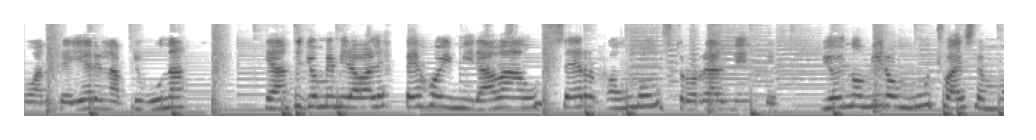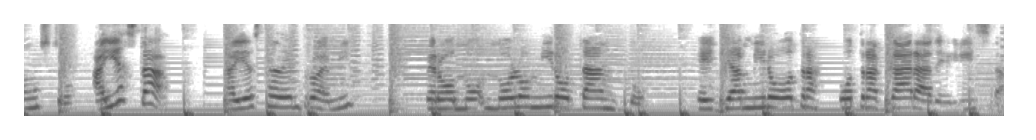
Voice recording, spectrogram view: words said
o anteayer en la tribuna que antes yo me miraba al espejo y miraba a un ser, a un monstruo realmente. Y hoy no miro mucho a ese monstruo. Ahí está, ahí está dentro de mí, pero no, no lo miro tanto. Eh, ya miro otra, otra cara de Lisa.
